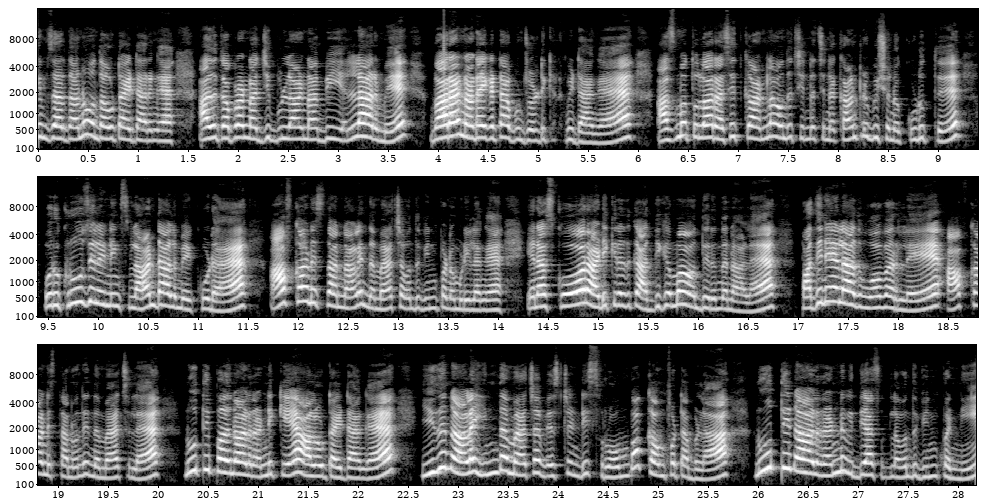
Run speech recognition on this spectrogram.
ஜர்தானும் வந்து அவுட் ஆயிட்டாருங்க. அதுக்கப்புறம் நஜிபுல்லா நபி எல்லாருமே வர நடைகட்ட அப்படின்னு சொல்லிட்டு கிளம்பிட்டாங்க. அஸ்மத்துல்லா ரஷித் கான்லாம் வந்து சின்ன சின்ன கான்ட்ரிபியூஷனை கொடுத்து ஒரு க்ரூசல் இன்னிங்ஸ் விளாண்டாலுமே கூட ஆப்கானிஸ்தான்னால இந்த மேட்சை வந்து வின் பண்ண முடியலங்க. ஏன்னா ஸ்கோர் அடிக்கிறதுக்கு அதிகமாக வந்து இருந்தனால பதினேழாவது ஓவரில் ஆப்கானிஸ்தான் வந்து இந்த மேட்ச்சில் நூற்றி பதினாலு ரன்னுக்கே ஆல் அவுட் ஆயிட்டாங்க. இதனால இந்த மேட்சை வெஸ்ட் இண்டீஸ் ரொம்ப கம்ஃபர்டபுளாக நூற்றி நாலு ரன் வித்தியாசத்தில் வந்து வின் பண்ணி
